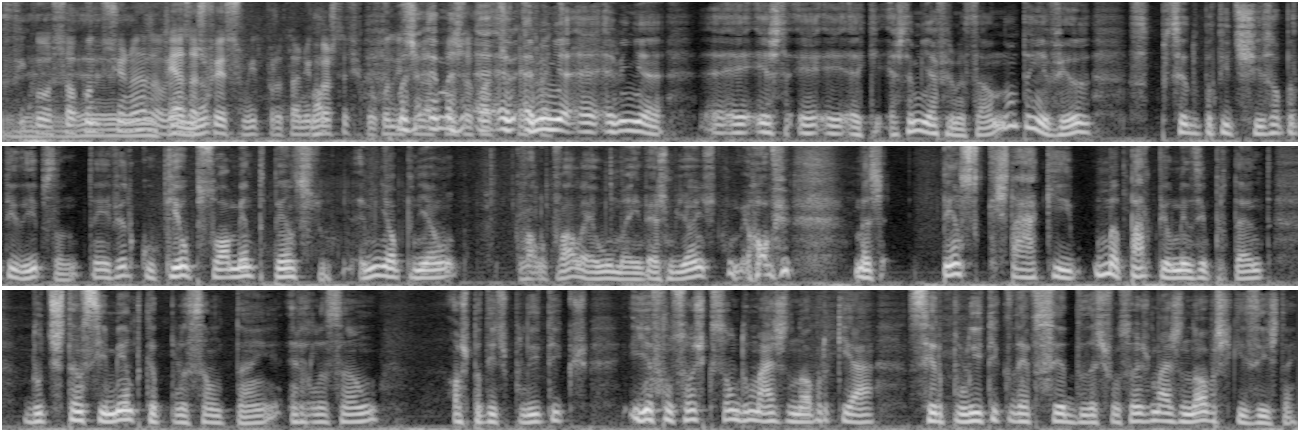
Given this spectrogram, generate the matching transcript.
Ficou só condicionado. É, Aliás, acho que foi assumido por António Bom, Costa, ficou condicionado. Mas, mas a, a, minha, a, minha, esta, esta minha afirmação não tem a ver ser do partido X ou partido Y. Tem a ver com o que eu pessoalmente penso. A minha opinião que vale o que vale, é uma em 10 milhões, como é óbvio, mas penso que está aqui uma parte, pelo menos importante, do distanciamento que a população tem em relação aos partidos políticos e a funções que são do mais nobre que há. Ser político deve ser das funções mais nobres que existem.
